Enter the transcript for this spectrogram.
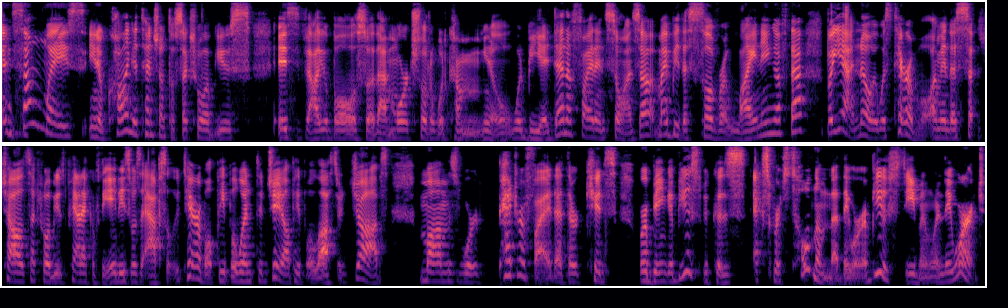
in some ways, you know, calling attention to sexual abuse is valuable, so that more children would come, you know, would be identified and so on. So it might be the silver lining of that. But yeah, no, it was terrible. I mean, the se- child sexual abuse panic of the '80s was absolutely terrible. People went to jail. People lost their jobs. Moms were petrified that their kids were being abused because experts told them that they were abused, even when they weren't.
